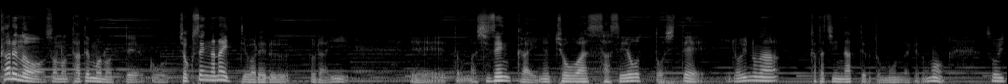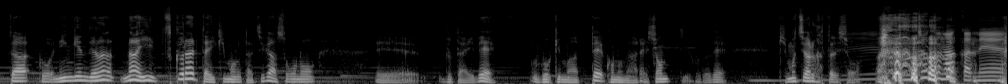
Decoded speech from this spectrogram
彼のその建物ってこう直線がないって言われるぐらい、えーとまあ、自然界に調和させようとしていろいろな形になってると思うんだけどもそういったこう人間ではない作られた生き物たちがその、えー舞台で動き回ってこのナレーションっていうことで気持ち悪かったでしょ。うん。ちょっとなんかね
